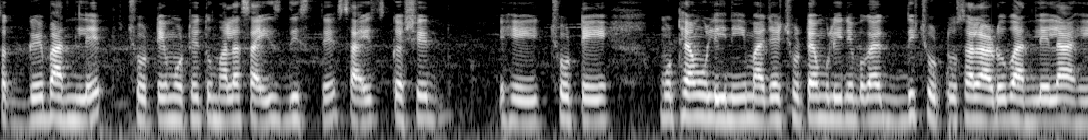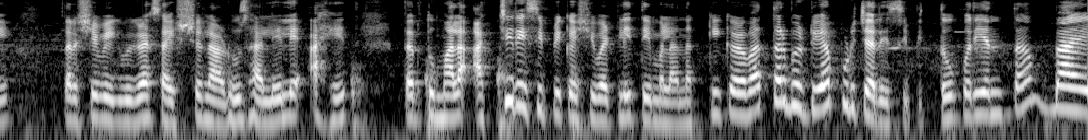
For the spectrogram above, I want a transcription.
सगळे बांधलेत. छोटे मोठे तुम्हाला साईज दिसते. साईज कसे हे छोटे मोठ्या मुलीनी माझ्या छोट्या मुलीने बघा अगदी छोटूसा लाडू बांधलेला आहे. तर असे वेगवेगळ्या साईजचे लाडू झालेले आहेत. तर तुम्हाला आजची रेसिपी कशी वाटली ते मला नक्की कळवा. तर भेटूया पुढच्या रेसिपीत तोपर्यंत बाय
